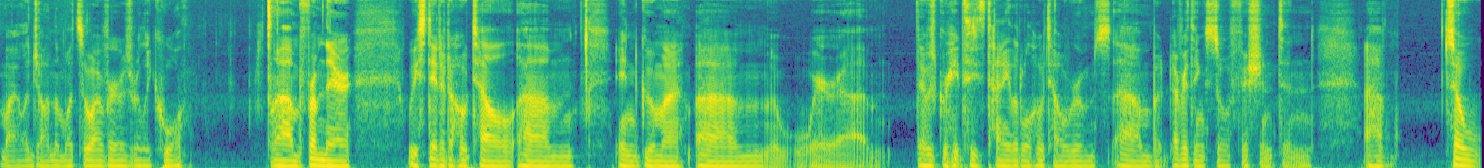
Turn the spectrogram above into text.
mileage on them whatsoever. It was really cool. Um, from there, we stayed at a hotel um, in Gunma um, where um, it was great. These tiny little hotel rooms, um, but everything's so efficient and uh, so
